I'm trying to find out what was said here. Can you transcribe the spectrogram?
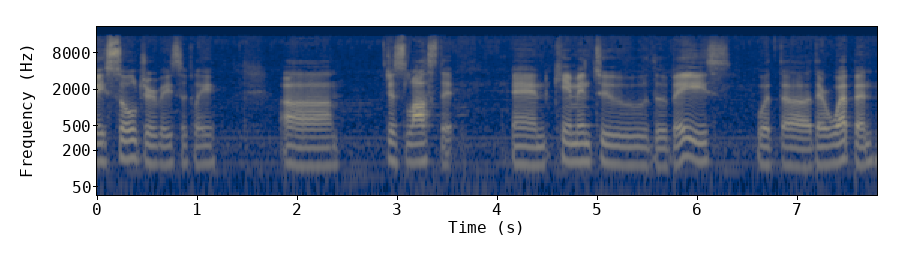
a soldier basically uh, just lost it and came into the base with uh, their weapon,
